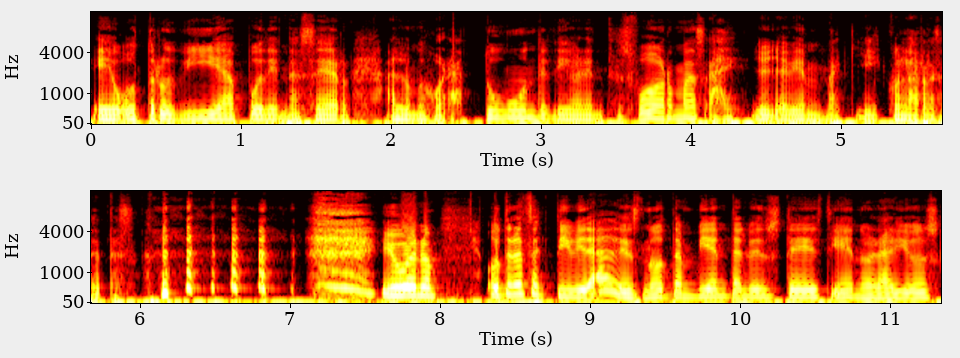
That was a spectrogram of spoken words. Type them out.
Eh, otro día pueden hacer a lo mejor atún de diferentes formas. Ay, yo ya vienen aquí con las recetas. y bueno, otras actividades, ¿no? También tal vez ustedes tienen horarios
